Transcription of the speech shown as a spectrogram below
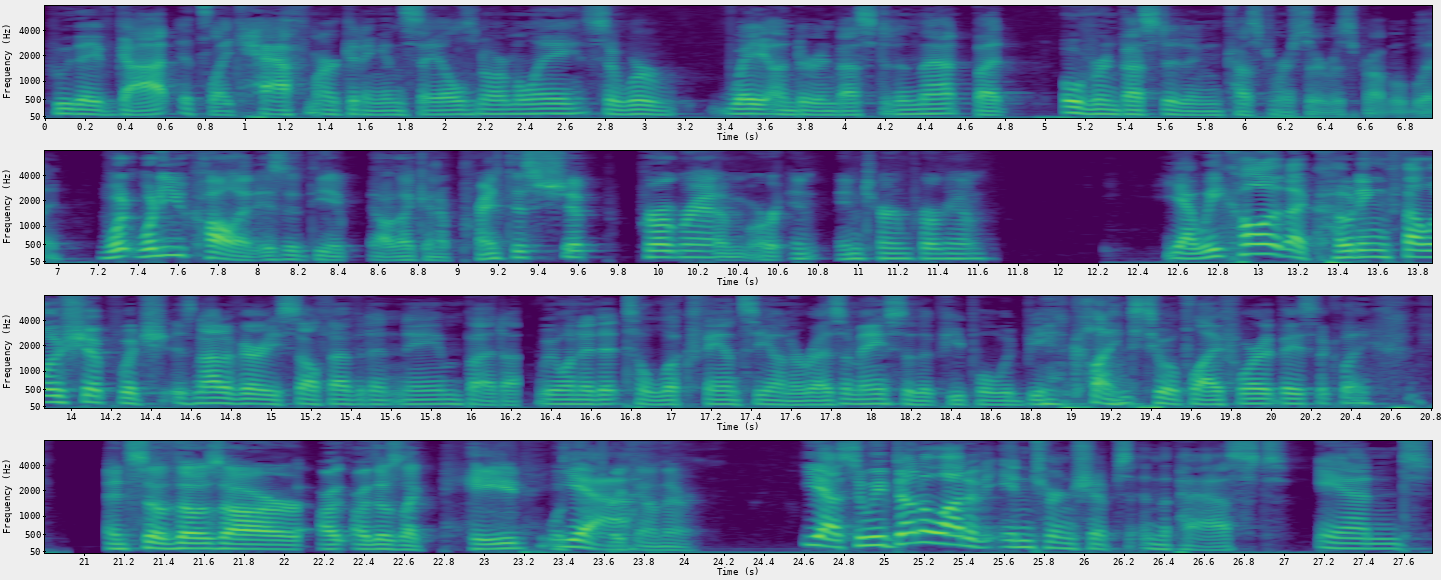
who they've got, it's like half marketing and sales normally. So we're way under invested in that, but over invested in customer service probably. What what do you call it? Is it the like an apprenticeship program or in, intern program? Yeah, we call it a coding fellowship, which is not a very self evident name, but uh, we wanted it to look fancy on a resume so that people would be inclined to apply for it, basically. And so those are are, are those like paid? What's yeah. The there. Yeah, so we've done a lot of internships in the past, and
